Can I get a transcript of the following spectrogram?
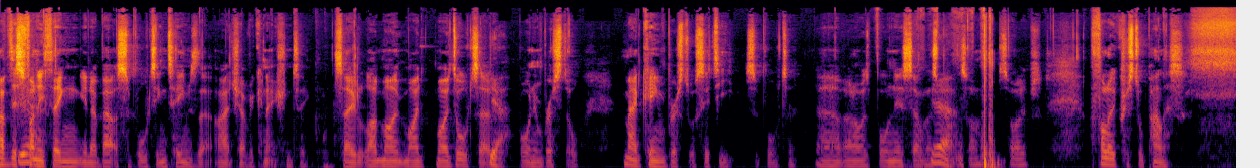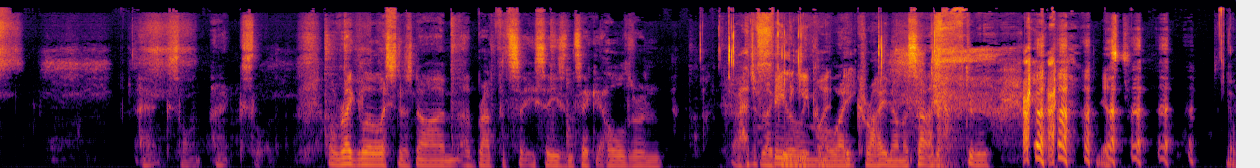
have this yeah. funny thing, you know, about supporting teams that I actually have a connection to. So, like my my, my daughter, Yeah. born in Bristol, mad keen Bristol City supporter, uh, and I was born near Selhurst, Yeah. so, so I follow Crystal Palace. Excellent, excellent. Well, regular listeners know I'm a Bradford City season ticket holder and I had a feeling regularly you come might away be. crying on a Saturday afternoon. Yes. Dear.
